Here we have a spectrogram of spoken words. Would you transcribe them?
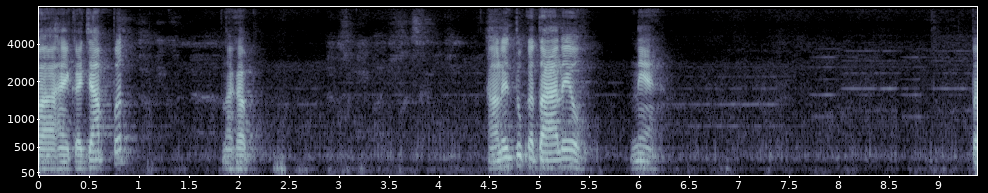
พาให้กระจับปึ๊ดนะครับเอาเล่นตุ๊กตาเร็ว เนี่ย ไป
